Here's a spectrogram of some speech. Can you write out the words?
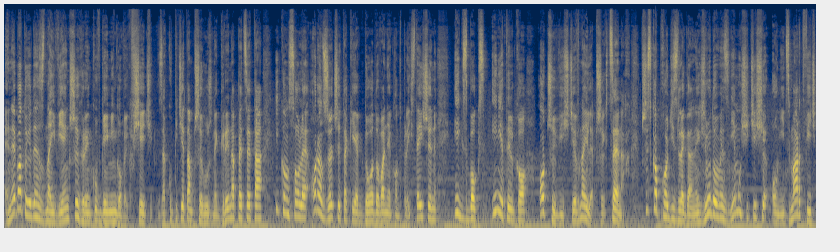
Eneba to jeden z największych rynków gamingowych w sieci. Zakupicie tam przeróżne gry na PC-ta i konsole oraz rzeczy takie jak doładowanie kont PlayStation, Xbox i nie tylko, oczywiście w najlepszych cenach. Wszystko pochodzi z legalnych źródeł, więc nie musicie się o nic martwić,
